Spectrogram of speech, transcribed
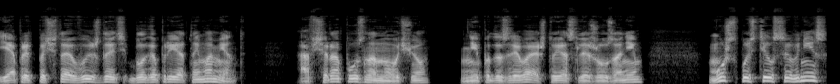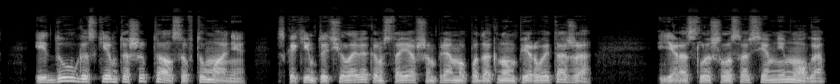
Я предпочитаю выждать благоприятный момент. А вчера поздно ночью, не подозревая, что я слежу за ним, муж спустился вниз и долго с кем-то шептался в тумане, с каким-то человеком, стоявшим прямо под окном первого этажа. Я расслышала совсем немного.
